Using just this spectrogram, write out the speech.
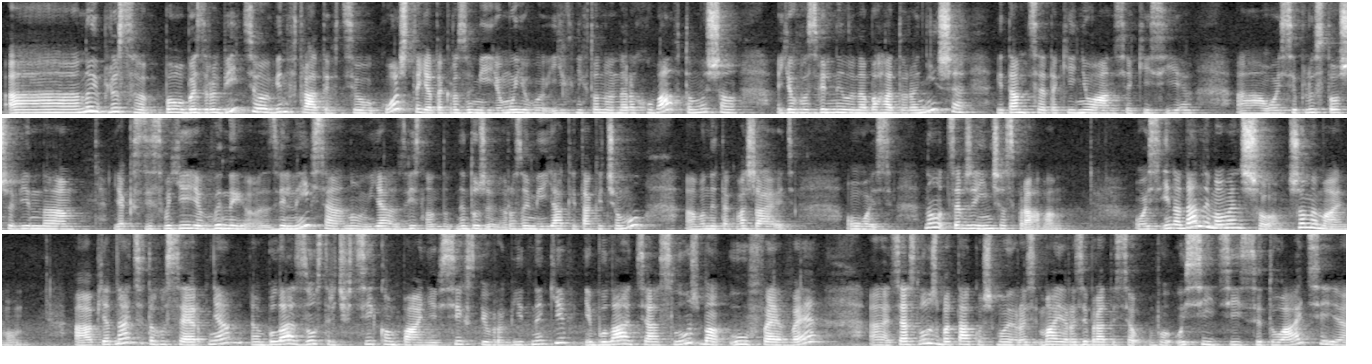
А, ну і плюс по безробіттю він втратив ці кошти, я так розумію. Йому його їх ніхто не нарахував, тому що його звільнили набагато раніше, і там це такий нюанс якийсь є. А, ось і плюс то, що він як зі своєї вини звільнився. Ну я звісно не дуже розумію, як і так і чому вони так вважають. Ось, ну це вже інша справа. Ось і на даний момент що? Що ми маємо? 15 серпня була зустріч в цій компанії всіх співробітників, і була ця служба УФВ. Ця служба також має розібратися в усій цій ситуації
